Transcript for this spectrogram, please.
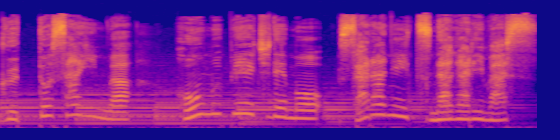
グッドサインはホームページでもさらにつながります。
